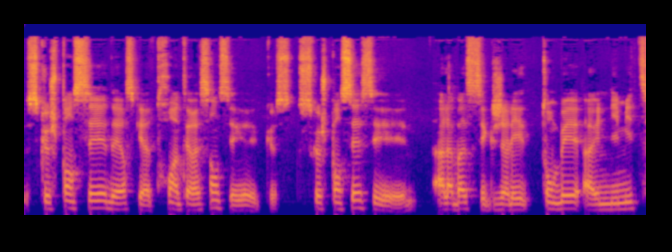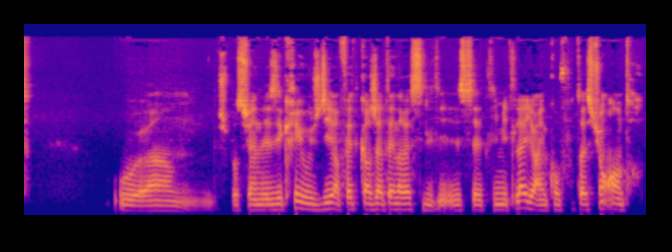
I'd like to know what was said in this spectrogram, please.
ce que je pensais d'ailleurs ce qui est trop intéressant c'est que ce que je pensais c'est à la base c'est que j'allais tomber à une limite où euh, je pense un des écrits où je dis en fait quand j'atteindrai cette, limite là il y aura une confrontation entre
